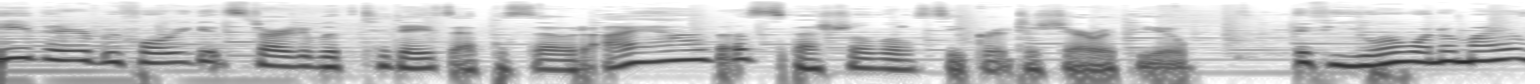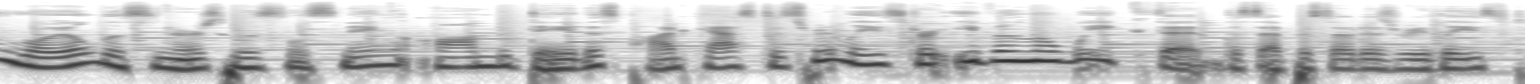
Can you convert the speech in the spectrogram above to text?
Hey there, before we get started with today's episode, I have a special little secret to share with you. If you're one of my loyal listeners who is listening on the day this podcast is released, or even the week that this episode is released,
